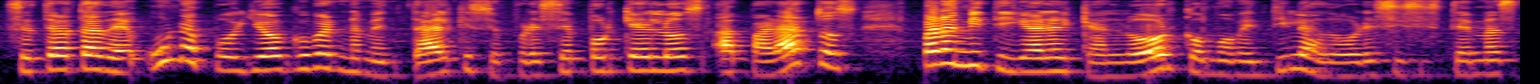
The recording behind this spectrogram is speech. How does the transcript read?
Se trata de un apoyo gubernamental que se ofrece porque los aparatos para mitigar el calor, como ventiladores y sistemas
